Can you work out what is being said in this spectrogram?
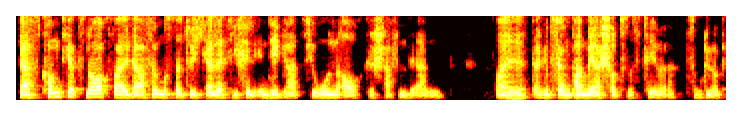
das kommt jetzt noch, weil dafür muss natürlich relativ viel Integration auch geschaffen werden. Weil da gibt es ja ein paar mehr Shop-Systeme, zum Glück.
